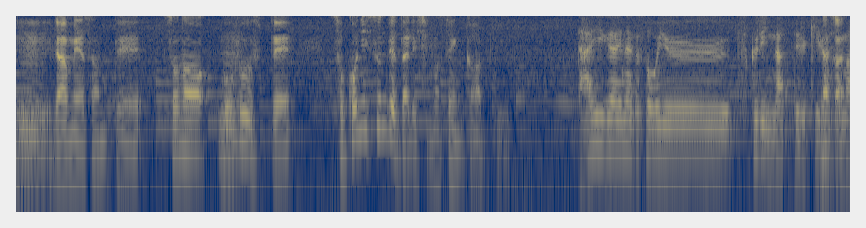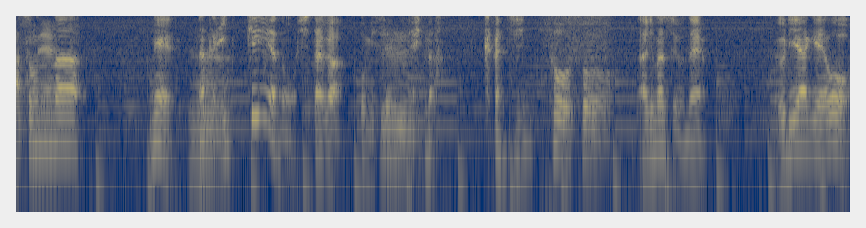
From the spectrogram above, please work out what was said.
えーうんラーメン屋さんってそのご夫婦ってそこに住んでたりしませんか？っていう。い大概なんかそういう作りになってる気がしますね。そんなねうん。なんか一軒家の下がお店みたいな感じそうそう。ありますよね。売り上げを、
